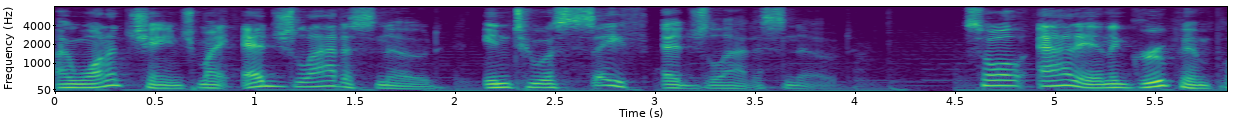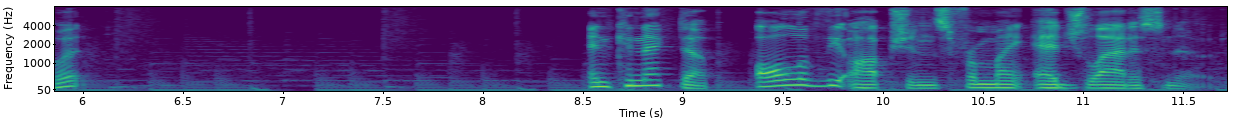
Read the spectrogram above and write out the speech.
I want to change my edge lattice node into a safe edge lattice node. So I'll add in a group input and connect up all of the options from my edge lattice node.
